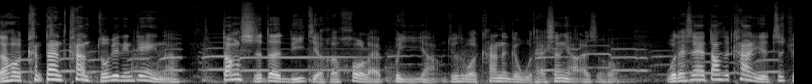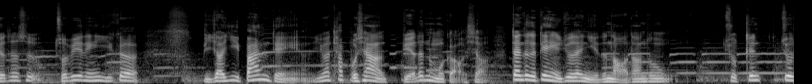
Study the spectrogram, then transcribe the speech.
然后看，但看卓别林电影呢，当时的理解和后来不一样，就是我看那个舞台生涯的时候。我的现在当时看也只觉得是卓别林一个比较一般的电影，因为它不像别的那么搞笑。但这个电影就在你的脑当中，就跟就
